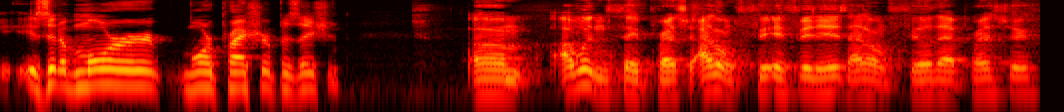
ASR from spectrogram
is it a more more pressure position? Um, I wouldn't say pressure. I don't. If it is, I don't feel that pressure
